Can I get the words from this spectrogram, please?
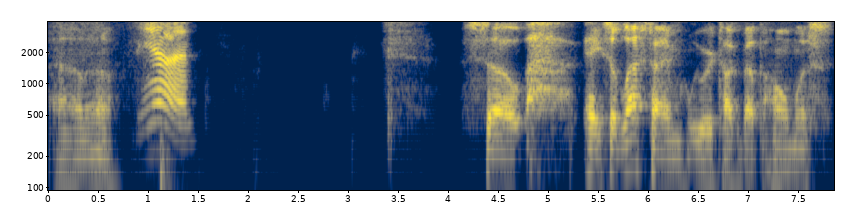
I don't know. Man. So, hey, so last time we were talking about the homeless,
